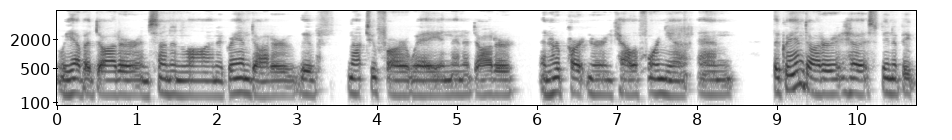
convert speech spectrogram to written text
We have a daughter and son in law and a granddaughter who live not too far away, and then a daughter and her partner in California. And the granddaughter has been a big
